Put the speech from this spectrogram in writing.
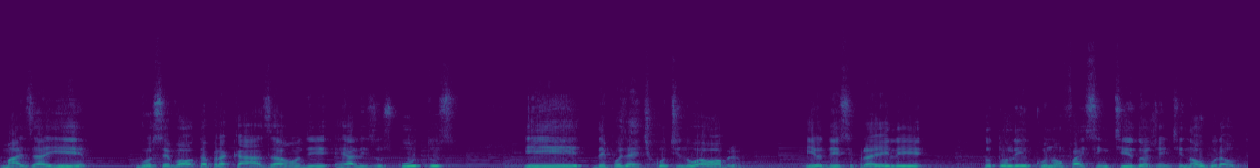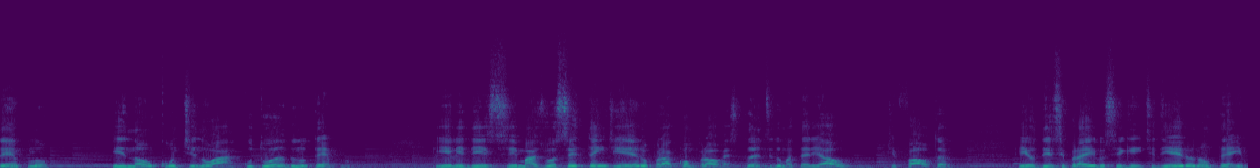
mas aí você volta para casa onde realiza os cultos e depois a gente continua a obra. E eu disse para ele, Doutor Lincoln, não faz sentido a gente inaugurar o templo e não continuar cultuando no templo. E ele disse, mas você tem dinheiro para comprar o restante do material que falta? E eu disse para ele o seguinte: dinheiro eu não tenho,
